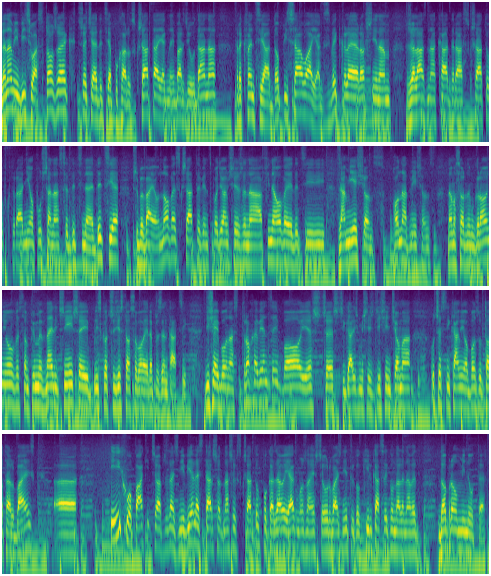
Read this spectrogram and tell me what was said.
Za nami Wisła Stożek, trzecia edycja Pucharu Skrzata, jak najbardziej udana. Frekwencja dopisała, jak zwykle rośnie nam żelazna kadra skrzatów, która nie opuszcza nas z edycji na edycję. Przybywają nowe skrzaty, więc spodziewam się, że na finałowej edycji za miesiąc, ponad miesiąc na Mosornym Groniu wystąpimy w najliczniejszej, blisko 30-osobowej reprezentacji. Dzisiaj było nas trochę więcej, bo jeszcze ścigaliśmy się z 10 uczestnikami obozu Total Bike. E, I chłopaki, trzeba przyznać, niewiele starsze od naszych skrzatów pokazały, jak można jeszcze urwać nie tylko kilka sekund, ale nawet dobrą minutę.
